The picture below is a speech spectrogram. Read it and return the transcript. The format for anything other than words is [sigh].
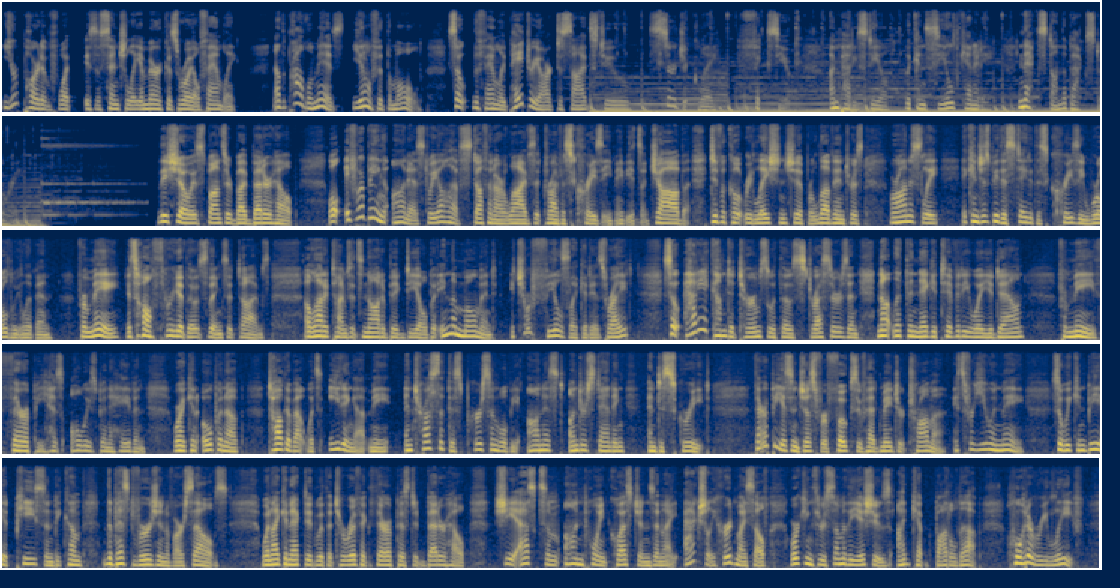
you're part of what is essentially America's royal family. Now, the problem is, you don't fit the mold. So the family patriarch decides to surgically fix you. I'm Patty Steele, the concealed Kennedy. Next on The Backstory. This show is sponsored by BetterHelp. Well, if we're being honest, we all have stuff in our lives that drive us crazy. Maybe it's a job, a difficult relationship, or love interest, or honestly, it can just be the state of this crazy world we live in. For me, it's all [laughs] three of those things at times. A lot of times it's not a big deal, but in the moment, it sure feels like it is, right? So, how do you come to terms with those stressors and not let the negativity weigh you down? For me, therapy has always been a haven where I can open up, talk about what's eating at me, and trust that this person will be honest, understanding, and discreet. Therapy isn't just for folks who've had major trauma, it's for you and me, so we can be at peace and become the best version of ourselves. When I connected with a terrific therapist at BetterHelp, she asked some on point questions, and I actually heard myself working through some of the issues I'd kept bottled up. What a relief!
